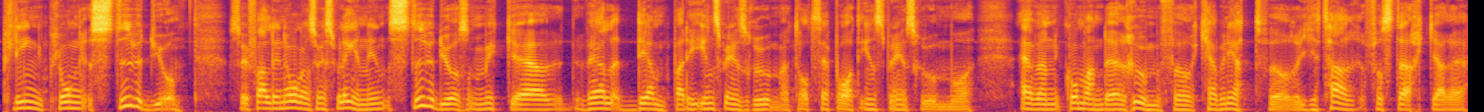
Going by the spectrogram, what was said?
Pling Plong Studio. Så ifall det är någon som vill spela in i en studio som är mycket väl dämpad i inspelningsrummet, har ett separat inspelningsrum och även kommande rum för kabinett för gitarrförstärkare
